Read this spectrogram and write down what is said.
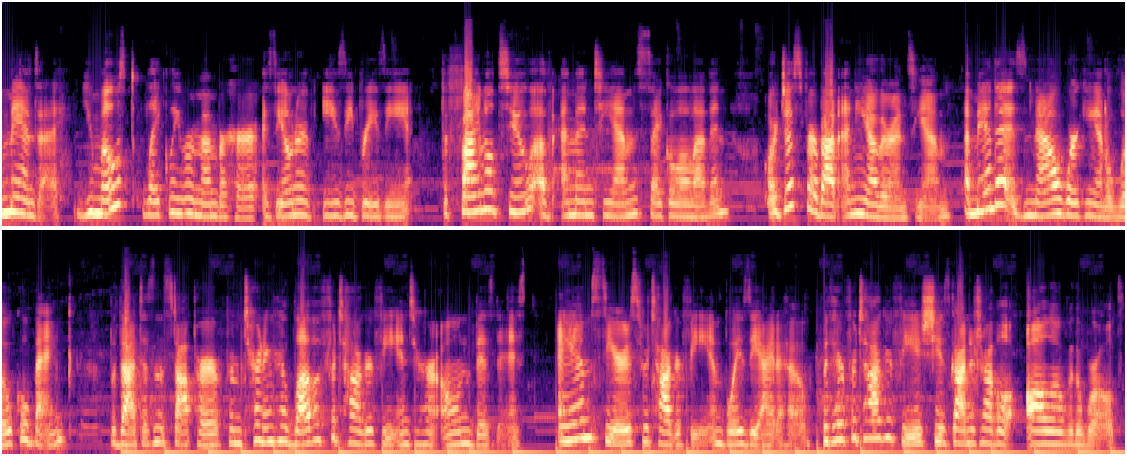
Amanda, you most likely remember her as the owner of Easy Breezy, the final two of MNTM's Cycle 11, or just for about any other NTM. Amanda is now working at a local bank, but that doesn't stop her from turning her love of photography into her own business. AM Sears Photography in Boise, Idaho. With her photography, she has gotten to travel all over the world.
